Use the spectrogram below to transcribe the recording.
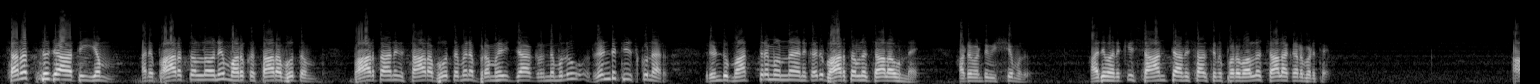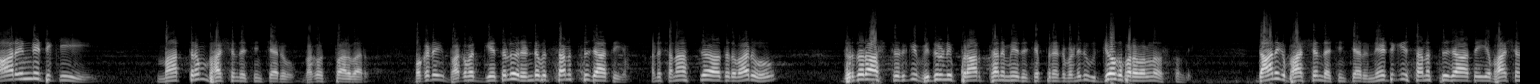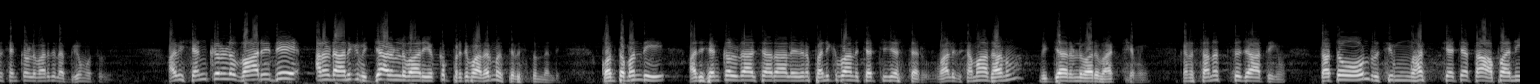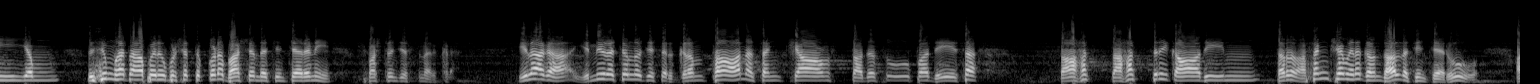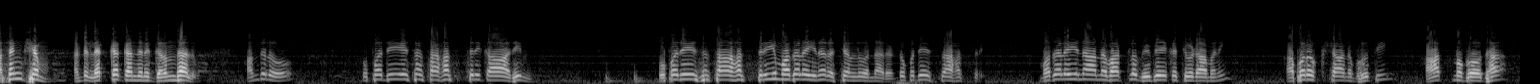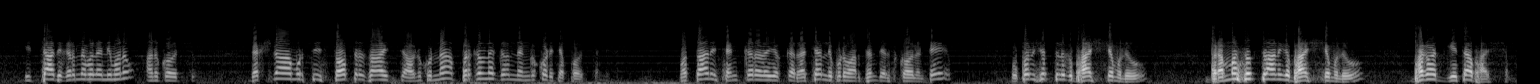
సనత్సు జాతీయం అని భారతంలోనే మరొక సారభూతం. భారతానికి సారభూతమైన బ్రహ్మ విద్యా గ్రంథములు రెండు తీసుకున్నారు. రెండు మాత్రమే ఉన్నాయని కాదు భారతంలో చాలా ఉన్నాయి. అటువంటి విషయములు. అది మనకి శాంతి అనుశాసన పర్వాల్లో చాలా కనబడతాయి. ఆ రెండిటికి మాత్రం భాష్యం రచించారు భగవత్పాల్ వారు. ఒకటి భగవద్గీతలు రెండవ సనస్సు జాతీయం. అంటే సనత్సు జాతుల వారు ధృతరాష్ట్రుడికి విధుని ప్రార్థన మీద చెప్పినటువంటిది ఉద్యోగ పర్వంలో వస్తుంది. దానికి భాష్యం రచించారు. నేటికి సనస్సు జాతీయ భాష్యం శంకరుల వారిది లభ్యమవుతుంది. అవి శంకరుల వారిదే అనడానికి విద్యారణుల వారి యొక్క ప్రతిపాదన మనకు తెలుస్తుందండి. కొంతమంది అది శంకరులు రాశారా లేదని పనికి వాళ్ళని చర్చ చేస్తారు. వాళ్ళకి సమాధానం విద్యారణుల వారి వాక్యమే. కానీ సనత్సు జాతీయం తతో నృసింహస్య తాపనీయం. నృసింహ తాపని ఉపనిషత్తుకు కూడా భాష్యం రచించారని స్పష్టం చేస్తున్నారు ఇక్కడ. ఇలాగా ఎన్ని రచనలు చేశారు? గ్రంథాన సంఖ్యాం తదసూపదేశ సహస్ సహస్రికాదీన్. తర్వాత అసంఖ్యమైన గ్రంథాలు రచించారు. అసంఖ్యం అంటే లెక్క కందిన గ్రంథాలు. అందులో ఉపదేశ సహస్రికాదీన్. ఉపదేశ సాహస్త్రి మొదలైన రచనలు అన్నారంటే ఉపదేశ సాహస్త్రి. మొదలైన అన్న వాటిలో వివేక చూడమని అపరోక్షానుభూతి ఆత్మబోధ ఇత్యాది గ్రంథములన్నీ మనం అనుకోవచ్చు. దక్షిణామూర్తి స్తోత్ర సాహిత్యం అనుకున్న ప్రకరణ గ్రంథంగా కూడా చెప్పవచ్చండి. మొత్తాన్ని శంకరుల యొక్క రచనలు ఇప్పుడు అర్థం తెలుసుకోవాలంటే ఉపనిషత్తులకు భాష్యములు బ్రహ్మసూత్రానికి భాష్యములు భగవద్గీత భాష్యం.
